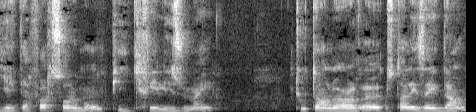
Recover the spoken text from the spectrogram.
y interfèrent sur le monde puis ils créent les humains tout en, leur, tout en les aidant.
